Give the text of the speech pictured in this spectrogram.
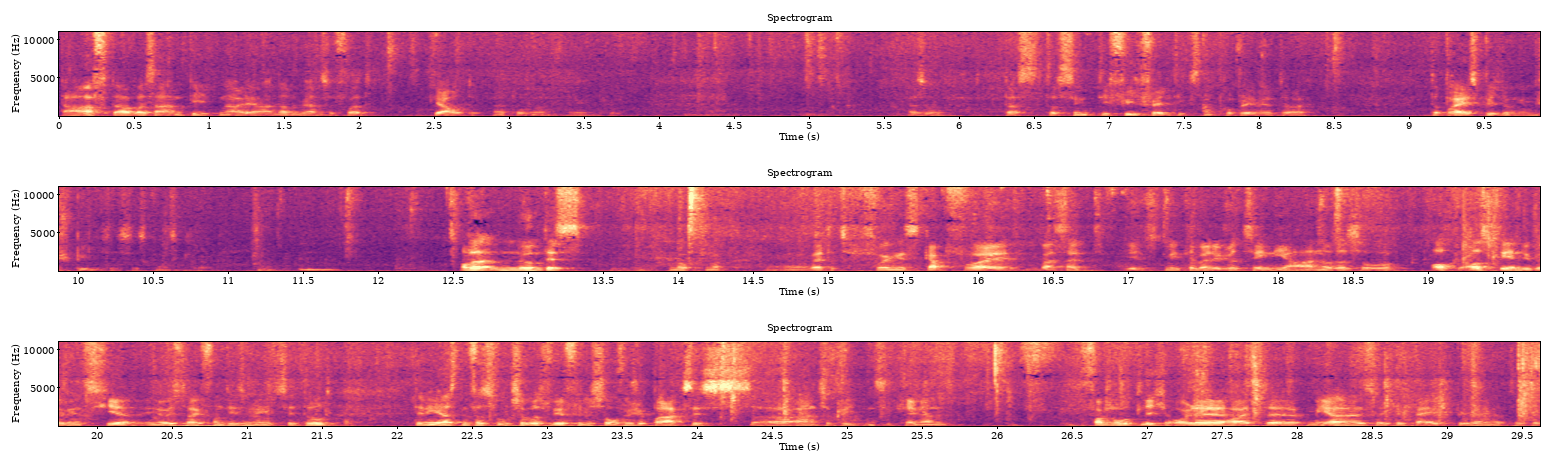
darf da was anbieten, alle anderen werden sofort geoutet. Nicht? Oder irgendwie. Also das, das sind die vielfältigsten Probleme der, der Preisbildung im Spiel, das ist ganz klar. Aber nur um das noch, noch äh, weiter zu verfolgen, es gab vor, ich weiß nicht, jetzt mittlerweile schon zehn Jahren oder so, auch ausgehend übrigens hier in Österreich von diesem Institut, den ersten Versuch, sowas wie eine philosophische Praxis äh, anzubieten. Sie kennen vermutlich alle heute mehrere solche Beispiele. Also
